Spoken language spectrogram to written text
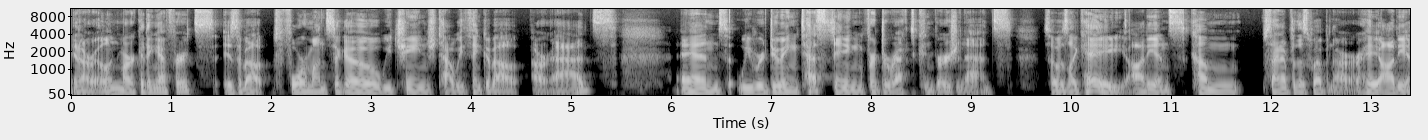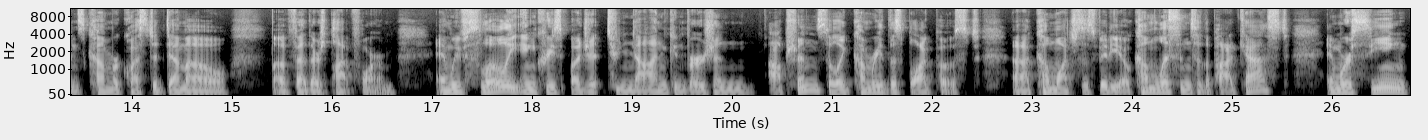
in our own marketing efforts. Is about four months ago, we changed how we think about our ads. And we were doing testing for direct conversion ads. So it was like, hey, audience, come sign up for this webinar. Or, hey, audience, come request a demo of Feathr's platform. And we've slowly increased budget to non conversion options. So, like, come read this blog post, uh, come watch this video, come listen to the podcast. And we're seeing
